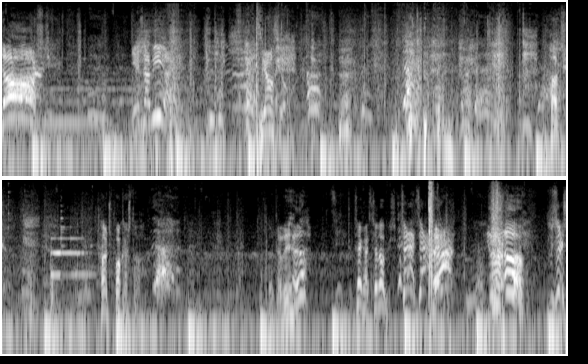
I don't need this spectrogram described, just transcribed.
Dość! Nie zabijaj! Zwiąż ją! Chodź. Chodź, pokaż to. Gotowy? Czekaj, co robisz? Czekaj! czekaj! Żeś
